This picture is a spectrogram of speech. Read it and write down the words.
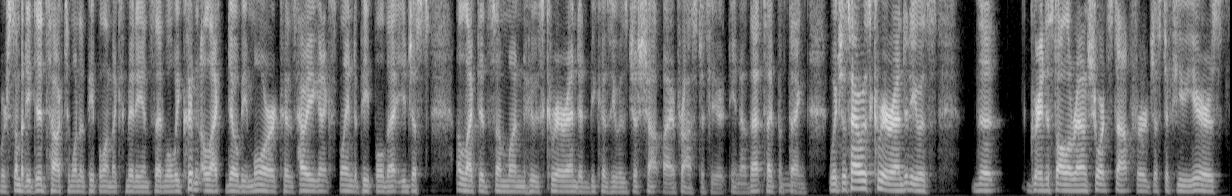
where somebody did talk to one of the people on the committee and said, well, we couldn't elect Dobie Moore because how are you going to explain to people that you just elected someone whose career ended because he was just shot by a prostitute, you know, that type of mm-hmm. thing, which is how his career ended. He was the greatest all around shortstop for just a few years.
